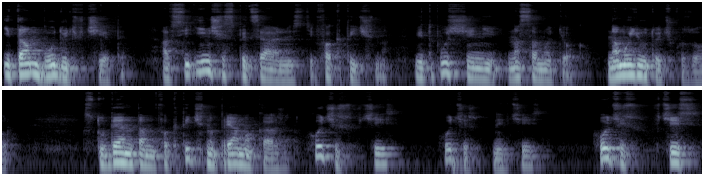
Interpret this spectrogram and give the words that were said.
і там будуть вчити. А всі інші спеціальності фактично відпущені на самотьок, на мою точку зору. Студентам фактично прямо кажуть: хочеш вчись, хочеш не вчись, хочеш вчись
